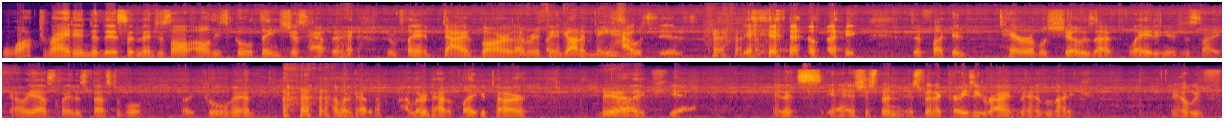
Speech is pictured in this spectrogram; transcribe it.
walked right into this and then just all, all these cool things just happened. We've been playing dive bars. Everything got amazing. houses. yeah, like the fucking terrible shows I've played, and you're just like, oh yeah, let's play this festival. Like, cool, man. I learned how to I learned how to play guitar. Yeah. like yeah, and it's yeah, it's just been it's been a crazy ride, man. Like, you know, we've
